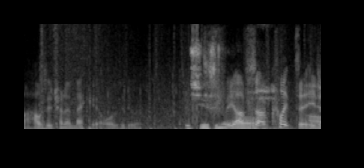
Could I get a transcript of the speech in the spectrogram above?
How's he trying to mech it? What is he doing? He's shooting it. Yeah. I've, I've clipped it. He just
